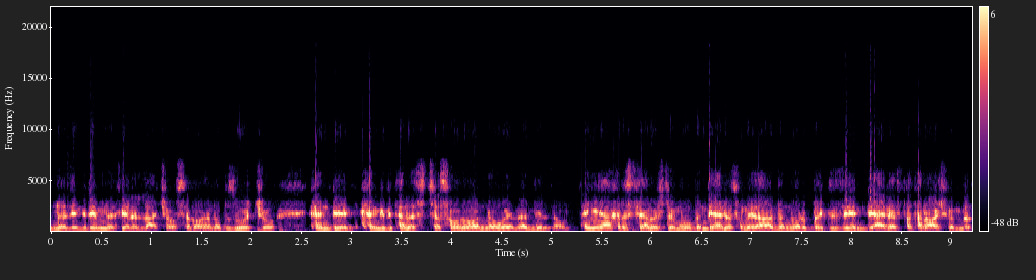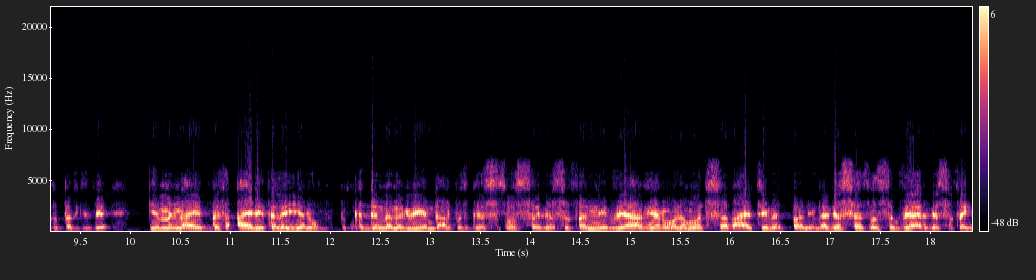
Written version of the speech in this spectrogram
እነዚህ እንግዲህ እምነት የሌላቸው ስለሆነ ነው። ብዙዎቹ ከእንግዲህ ተነስቼ ሰው ልሆን ነው ወይ በሚል ነው። እኛ ክርስቲያኖች ደግሞ በእንዲህ አይነት ሁኔታ በምንኖርበት ጊዜ እንዲህ አይነት ፈተናዎች በሚመጡበት ጊዜ የምናይበት አይን የተለየ ነው። ቅድም በመግቢያ እንዳልኩት ገስጾስ ገስጸን እግዚአብሔር ወለሞት ሰብአይቱ ይመጣውን ለገሰጽስ እግዚአብሔር ገሰጠኝ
